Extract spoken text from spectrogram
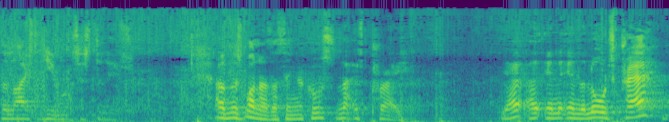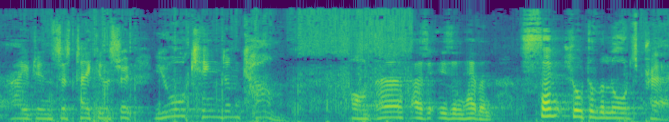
the life that He wants us to live. And there's one other thing, of course, and that is pray. Yeah, uh, in, in the Lord's Prayer, Adrian's just taken us through, Your kingdom come on earth as it is in heaven. Central to the Lord's Prayer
